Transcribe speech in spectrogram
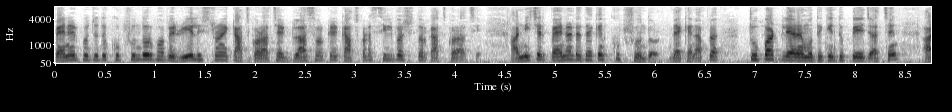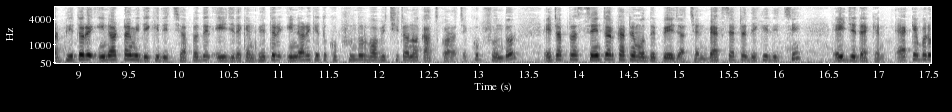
প্যানেল পর্যন্ত খুব সুন্দরভাবে রিয়েল স্টোনের কাজ করা আছে গ্লাস ওয়ার্কের কাজ করা সিলভার সুতোর কাজ করা আছে। আর নিচের প্যানেলটা দেখেন খুব সুন্দর। দেখেন, আপনার টু পার্ট লেয়ারের মধ্যে কিন্তু পেয়ে যাচ্ছেন। আর ভিতরে ইনারটা আমি দেখিয়ে দিচ্ছি আপনাদের। এই যে দেখেন, ভেতরে ইনারে কিন্তু খুব সুন্দরভাবে ছিটানো কাজ করা আছে। খুব সুন্দর। এটা আপনার সেন্টার কাটের মধ্যে পেয়ে যাচ্ছেন। ব্যাক সাইডটা দেখিয়ে দিচ্ছি। এই যে দেখেন, একেবারে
